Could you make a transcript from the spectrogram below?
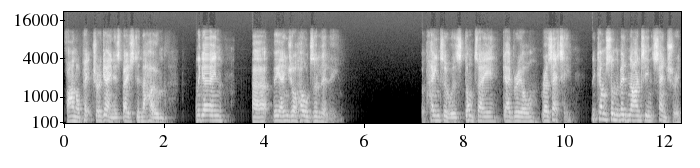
Final picture again is based in the home, and again, uh, the angel holds a lily. The painter was Dante Gabriel Rossetti, it comes from the mid 19th century.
